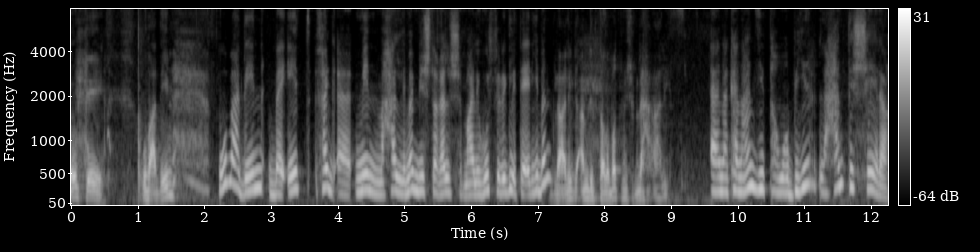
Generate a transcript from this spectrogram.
أوكي. وبعدين؟ وبعدين بقيت فجأة من محل ما بيشتغلش ما عليهوش رجل تقريبا. لا عليك عندك طلبات مش ملاحق عليها أنا كان عندي طوابير لحد الشارع.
